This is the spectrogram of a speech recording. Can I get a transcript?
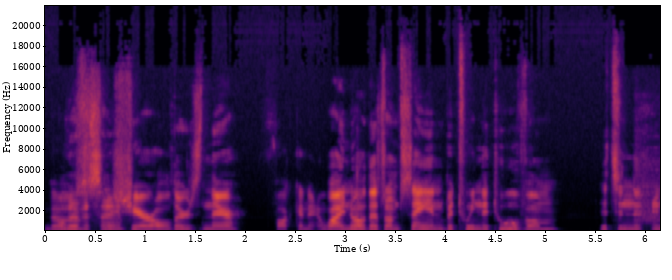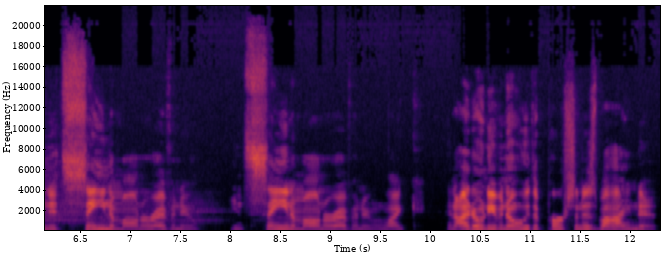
those Well, they're the same. shareholders in there. Fucking well, I know that's what I'm saying. Between the two of them, it's an, an insane amount of revenue. Insane amount of revenue. Like, and I don't even know who the person is behind it.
